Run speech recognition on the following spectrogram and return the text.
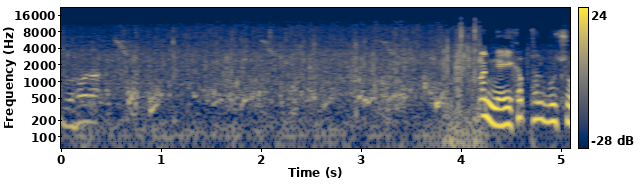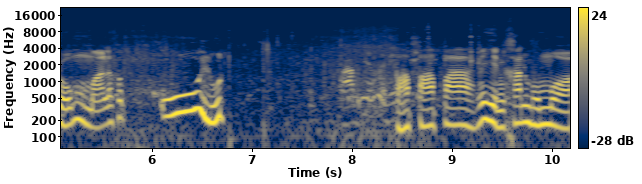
อยู่เขาเนาะนั่นไงครับท่านผู้ชมมาแล้วครับอุ้ยหลุดตามที่ยังไงเนี่ยปลาปลาปลาไม่เห็นคันผมหรอ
